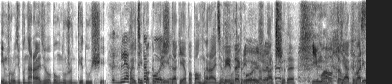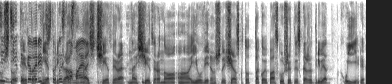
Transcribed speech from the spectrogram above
им вроде бы на радио был нужен ведущий. Так, бляха, Пойди ты такой поговори, же. и так я попал на радио. Ты Вот такой примерно же. Так же, да? И мало того, Я говорил, Сидит что это... говорит, Нет, что прекрасно, нас четверо, нас четверо, но э, я уверен, что сейчас кто-то такой послушает и скажет, ребят, хуели.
